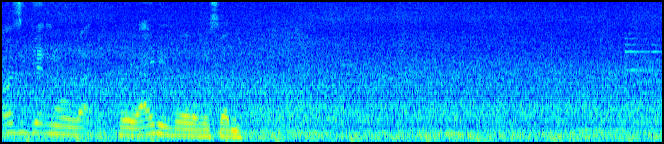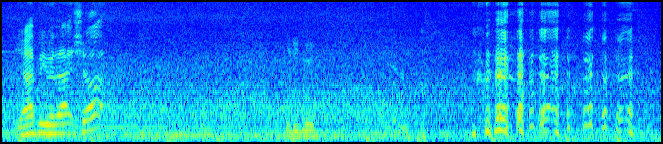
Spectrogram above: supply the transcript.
Why is he getting all that creative all of a sudden? You happy with that shot? Pretty good.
